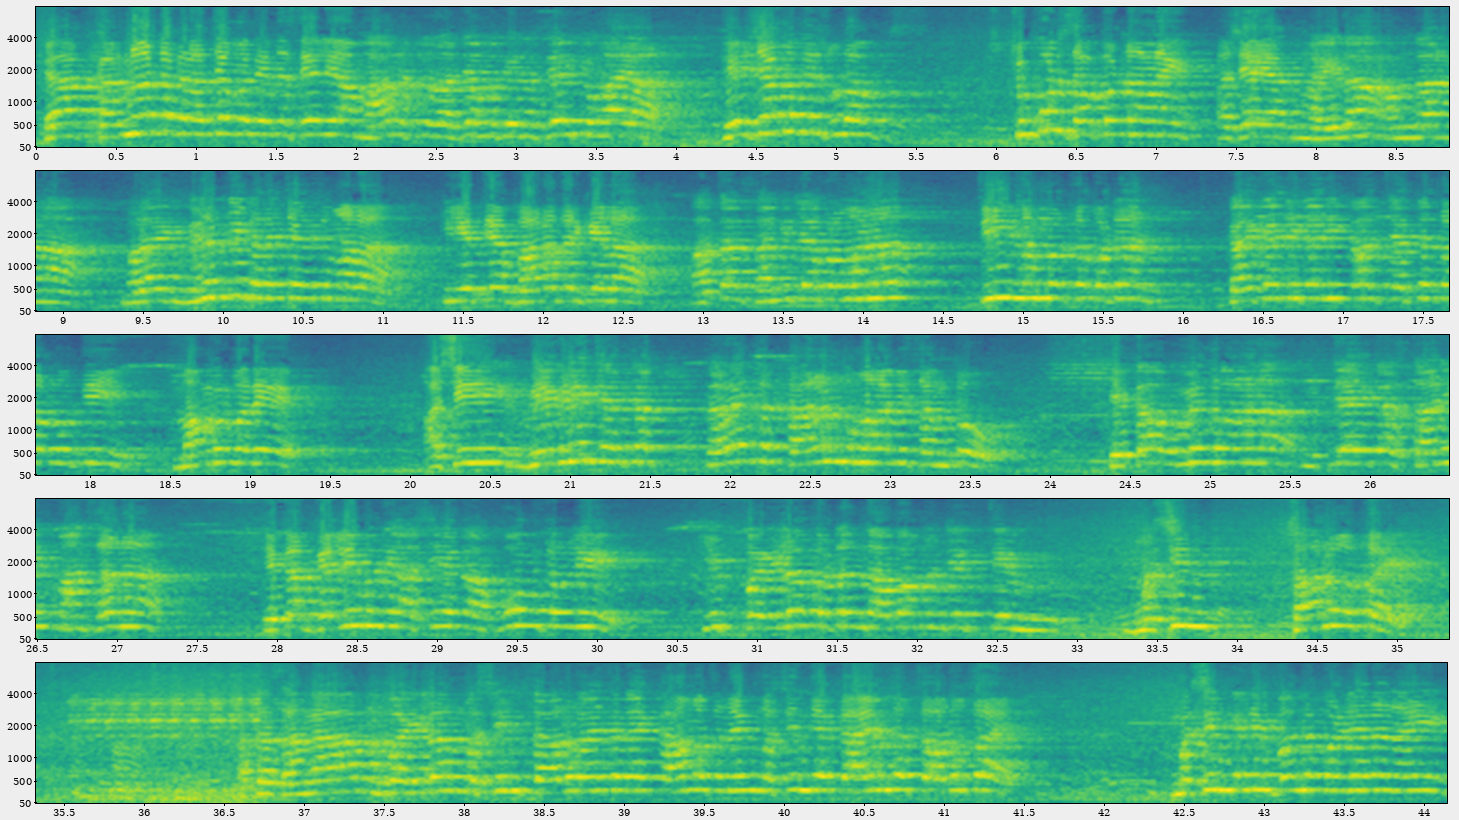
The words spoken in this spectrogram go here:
या कर्नाटक राज्यामध्ये नसेल या महाराष्ट्र राज्यामध्ये नसेल किंवा या देशामध्ये सुद्धा चुकून सापडणार नाही अशा या महिला आमदारांना मला एक विनंती करायची आहे तुम्हाला की येत्या बारा तारखेला आता सांगितल्याप्रमाणे तीन नंबरचं बटन काय काय ठिकाणी काल चर्चा चालू होती मांगूरमध्ये. अशी वेगळी चर्चा करायचं कारण तुम्हाला मी सांगतो. एका उमेदवारानं इथल्या एका स्थानिक माणसानं एका गल्लीमध्ये अशी एक अफवा उठवली की पहिलं बटन दाबा म्हणजे ते मशीन चालू होत आहे आता सांगा पहिलं मशीन चालू व्हायचं काही कामच नाही मशीन ते कायमच चालूच आहे. मशीन कधी बंद पडलेलं नाही.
